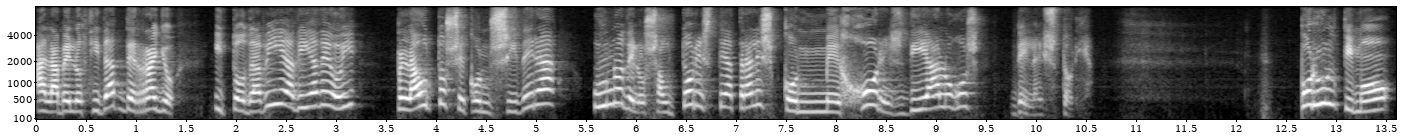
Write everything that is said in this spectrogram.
a la velocidad de rayo. Y todavía a día de hoy, Plauto se considera uno de los autores teatrales con mejores diálogos de la historia. Por último,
